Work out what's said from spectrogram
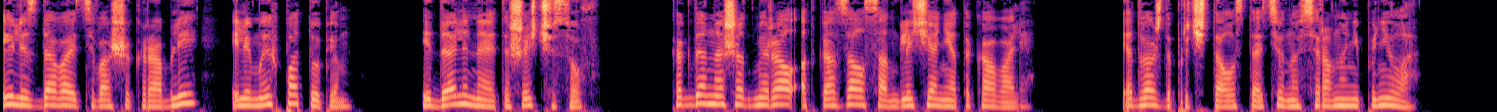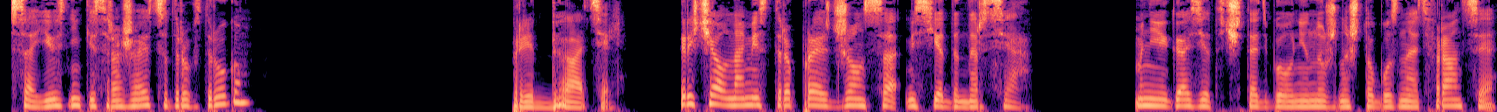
Или сдавайте ваши корабли, или мы их потопим. И дали на это шесть часов. Когда наш адмирал отказался, англичане атаковали. Я дважды прочитала статью, но все равно не поняла. Союзники сражаются друг с другом? «Предатель!» — кричал на мистера Прайс Джонса месье де Нерсиа. Мне и газеты читать было не нужно, чтобы узнать, Франция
